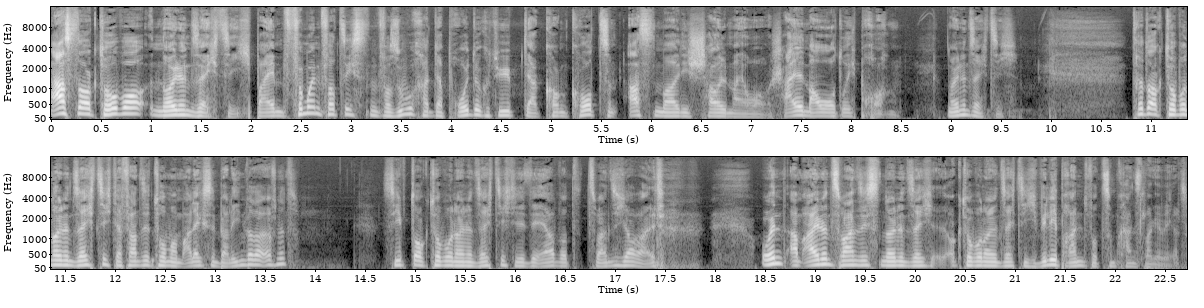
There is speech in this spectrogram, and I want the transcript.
1. Oktober 69. Beim 45. Versuch hat der Prototyp der Concorde zum ersten Mal die Schallmauer, Schallmauer durchbrochen. 69. 3. Oktober 69. Der Fernsehturm am Alex in Berlin wird eröffnet. 7. Oktober 69. Die DDR wird 20 Jahre alt. Und am 21. 69, Oktober 69 Willy Brandt wird zum Kanzler gewählt.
